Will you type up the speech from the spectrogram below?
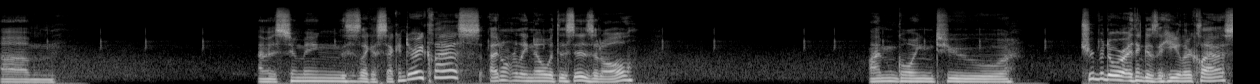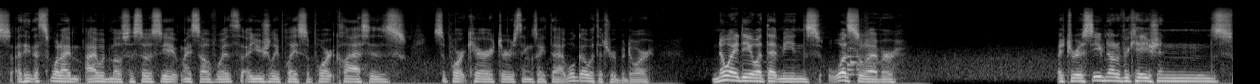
Um, I'm assuming this is like a secondary class? I don't really know what this is at all. I'm going to... Troubadour, I think, is a healer class. I think that's what I, I would most associate myself with. I usually play support classes, support characters, things like that. We'll go with the Troubadour. No idea what that means whatsoever. Like to receive notifications,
